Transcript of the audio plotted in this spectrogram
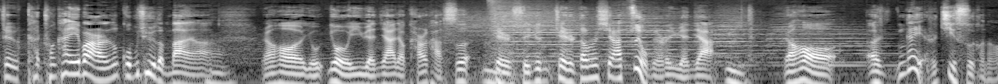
这开船开一半儿，那过不去怎么办呀？嗯然后有又有一预言家叫卡尔卡斯，嗯这是随军，这是当时希腊最有名的预言家。嗯然后呃，应该也是祭司可能，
